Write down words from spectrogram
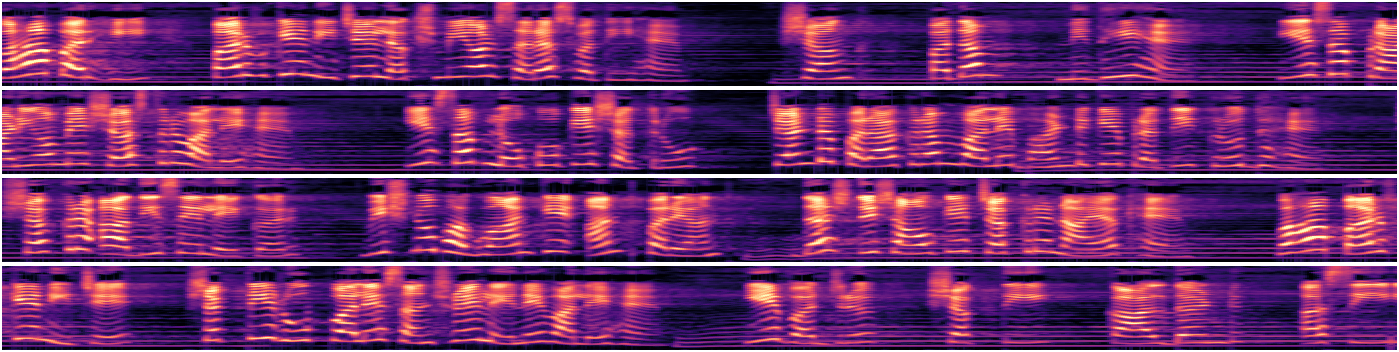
वहाँ पर ही पर्व के नीचे लक्ष्मी और सरस्वती हैं। शंख, पदम, निधि हैं। ये सब प्राणियों में शस्त्र वाले हैं। ये सब लोगों के शत्रु, चंड पराक्रम वाले भंड के प्रति क्रुद्ध हैं। शक्र आदि से लेकर विष्णु भगवान के अंत पर्यंत दस दिशाओं के चक्र नायक हैं। वहाँ पर्व के नीचे शक्ति रूप वाले संश्रय लेने वाले हैं। ये वज्र, शक्ति, कालदंड, असी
